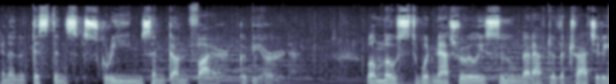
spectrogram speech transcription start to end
and in the distance, screams and gunfire could be heard. While most would naturally assume that after the tragedy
